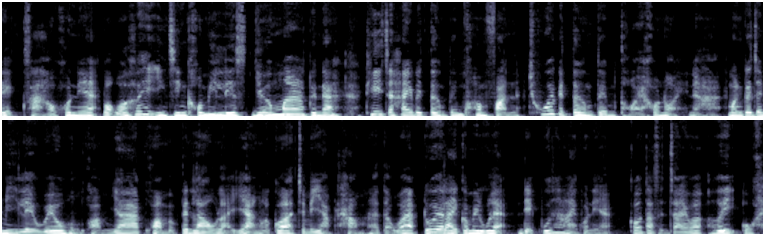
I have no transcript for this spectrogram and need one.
เด็กสาวคนนี้บอกว่าเฮ้ยจริง ๆเขามี list เยอะมากเลยนะที่จะให้ไปเติมเต็มความฝัน ช่วยไปเติมเต็มต่อให้เขาหน่อยนะคะมันก็จะมีเลเวลของความยากความแบบเป็นเราหลายอย่าง แล้วก็อาจจะไม่อยากทำนะแต่ว่าด้วยอะไรก็ไม่รู้แหละ เด็กผู้ชายคนนี้ ก็ตัดสินใจว่า เฮ้ย โอเค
